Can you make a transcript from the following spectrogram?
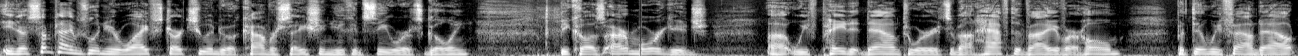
you know, sometimes when your wife starts you into a conversation, you can see where it's going, because our mortgage. Uh, we've paid it down to where it's about half the value of our home, but then we found out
